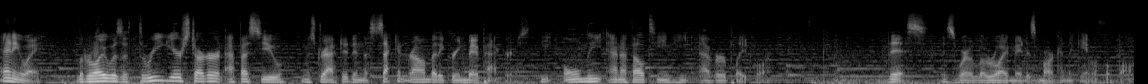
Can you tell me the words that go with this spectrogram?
Anyway, Leroy was a three year starter at FSU and was drafted in the second round by the Green Bay Packers, the only NFL team he ever played for. This is where Leroy made his mark in the game of football.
